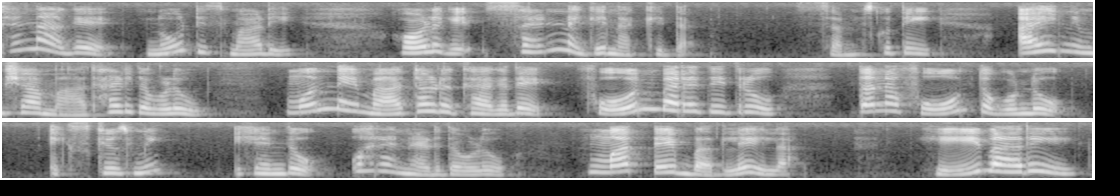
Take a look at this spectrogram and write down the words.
ಚೆನ್ನಾಗೇ ನೋಟಿಸ್ ಮಾಡಿ ಅವಳಿಗೆ ಸಣ್ಣಗೆ ನಕ್ಕಿದ್ದ. ಸಂಸ್ಕೃತಿ ಐದು ನಿಮಿಷ ಮಾತಾಡಿದವಳು ಮುಂದೆ ಮಾತಾಡೋಕ್ಕಾಗದೆ ಫೋನ್ ಬರೆದಿದ್ರು ತನ್ನ ಫೋನ್ ತಗೊಂಡು ಎಕ್ಸ್ಕ್ಯೂಸ್ ಮೀ ಎಂದು ಹೊರ ನಡೆದವಳು. ಮತ್ತೆ ಬರಲೇ ಇಲ್ಲ. ಈ ಬಾರಿ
